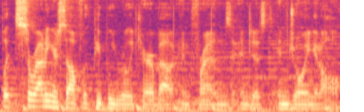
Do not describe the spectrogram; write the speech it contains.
but surrounding yourself with people you really care about and friends and just enjoying it all.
